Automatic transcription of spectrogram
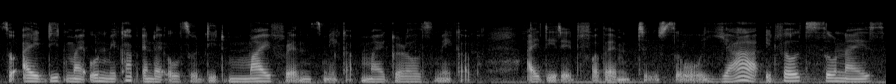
So I did my own makeup and I also did my friend's makeup, my girl's makeup. I did it for them too. So yeah, it felt so nice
